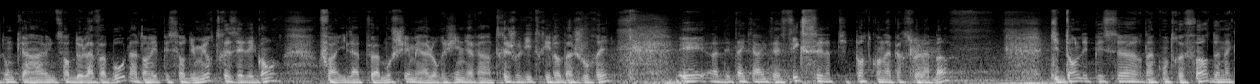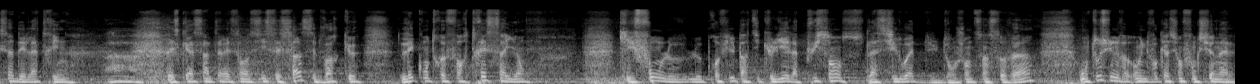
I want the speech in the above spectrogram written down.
donc un- une sorte de lavabo là dans l'épaisseur du mur, très élégant. Enfin, il est un peu amoché, mais à l'origine il y avait un très joli trilobe ajouré. Et un détail caractéristique, c'est la petite porte qu'on aperçoit là-bas, qui dans l'épaisseur d'un contrefort donne accès à des latrines. Et ce qui est assez intéressant aussi, c'est ça, c'est de voir que les contreforts très saillants qui font le, le profil particulier, la puissance, la silhouette du donjon de Saint-Sauveur, ont tous une, une vocation fonctionnelle.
